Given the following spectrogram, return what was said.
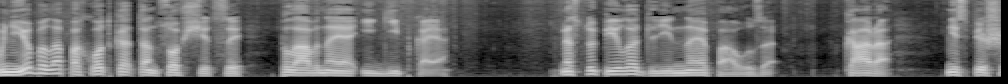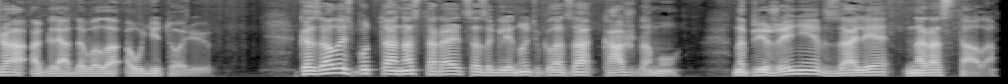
У нее была походка танцовщицы, плавная и гибкая. Наступила длинная пауза. Кара не спеша оглядывала аудиторию. Казалось, будто она старается заглянуть в глаза каждому. Напряжение в зале нарастало.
